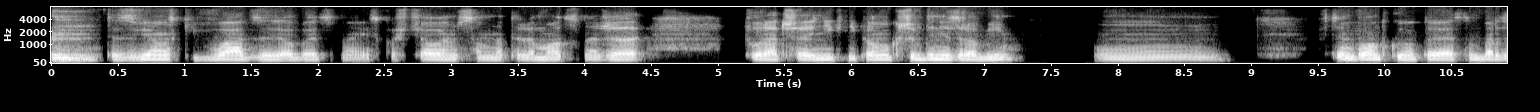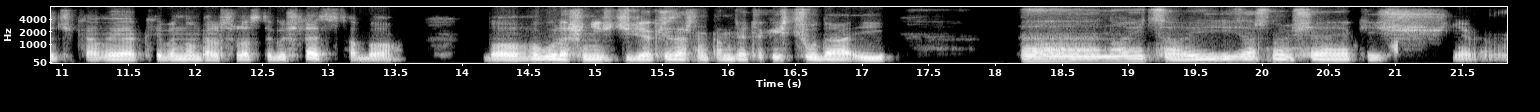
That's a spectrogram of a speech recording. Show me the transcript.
te związki władzy obecnej z Kościołem są na tyle mocne, że tu raczej nikt nikomu krzywdy nie zrobi. Mm, w tym wątku, no to ja jestem bardzo ciekawy, jakie będą dalsze losy tego śledztwa, bo bo w ogóle się nie zdziwię, jak się zaczną tam dziać jakieś cuda i e, no i co, I, i zaczną się jakieś, nie wiem,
